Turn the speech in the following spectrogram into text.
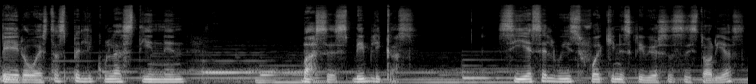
pero estas películas tienen bases bíblicas. C.S. Luis fue quien escribió esas historias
